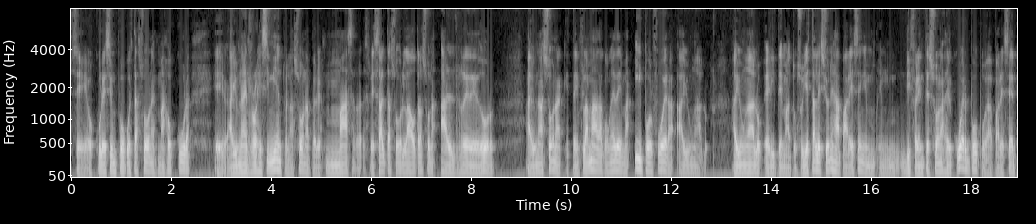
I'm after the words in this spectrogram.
Se oscurece un poco esta zona, es más oscura. Eh, hay un enrojecimiento en la zona, pero es más, resalta sobre la otra zona alrededor. Hay una zona que está inflamada con edema y por fuera hay un halo hay un halo eritematoso. Y estas lesiones aparecen en, diferentes zonas del cuerpo, puede aparecer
